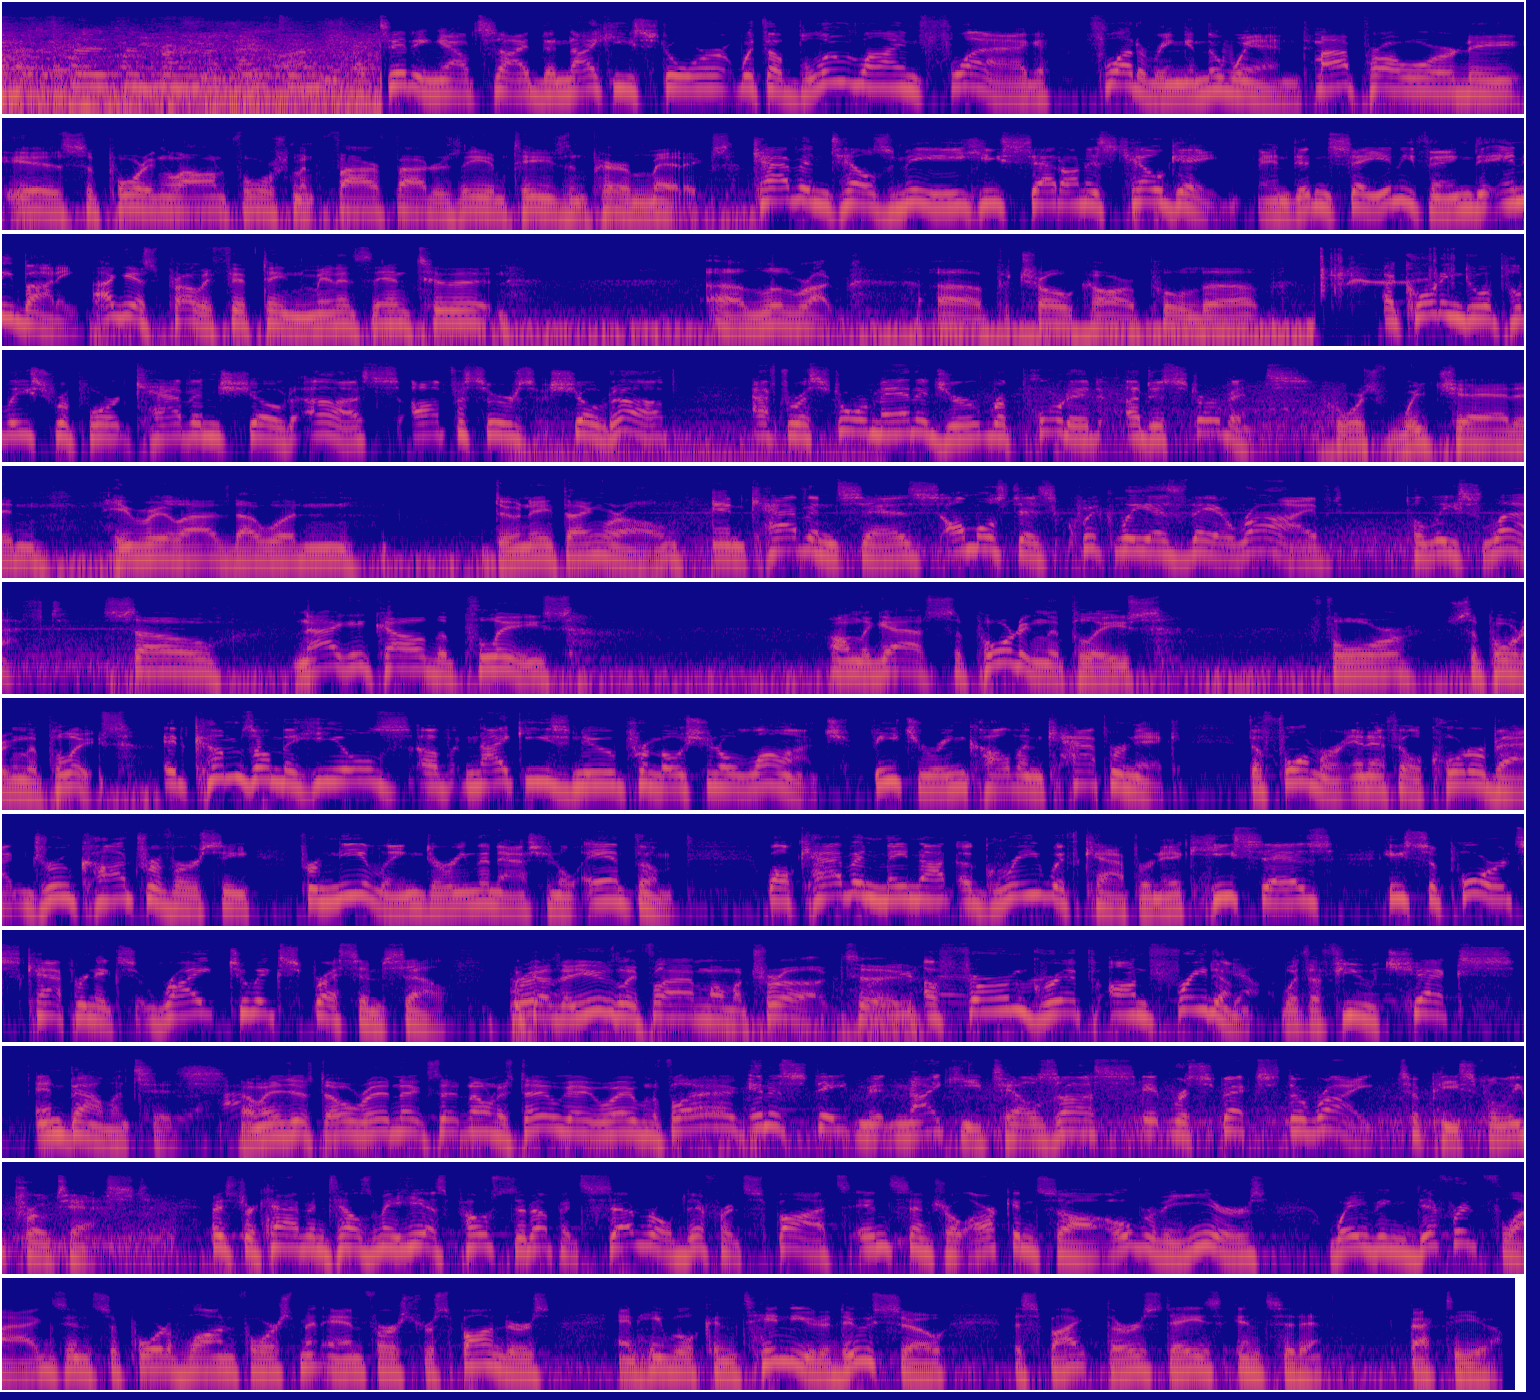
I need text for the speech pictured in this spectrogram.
sitting outside the Nike store with a blue line flag fluttering in the wind. My priority is supporting law enforcement, firefighters, EMTs, and paramedics. Cavin tells me he sat on his tailgate and didn't say anything to anybody. I guess probably 15 minutes into it, a Little Rock uh, patrol car pulled up. According to a police report Cavin showed us, officers showed up after a store manager reported a disturbance. Of course, we chatted. He realized I wasn't doing anything wrong. And Cavin says almost as quickly as they arrived, police left. So Nike called the police on the guys supporting the police for supporting the police. It comes on the heels of Nike's new promotional launch featuring Colin Kaepernick. The former NFL quarterback drew controversy for kneeling during the national anthem. While Cavin may not agree with Kaepernick, he says he supports Kaepernick's right to express himself. Because they usually fly him on my truck, too. A firm grip on freedom with a few checks and balances. I mean, just old redneck sitting on his tailgate waving the flag. In a statement, Nike tells us it respects the right to peacefully protest. Mr. Cavin tells me he has posted up at several different spots in central Arkansas over the years, waving different flags in support of law enforcement and first responders, and he will continue to do so despite Thursday's incident. Back to you.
